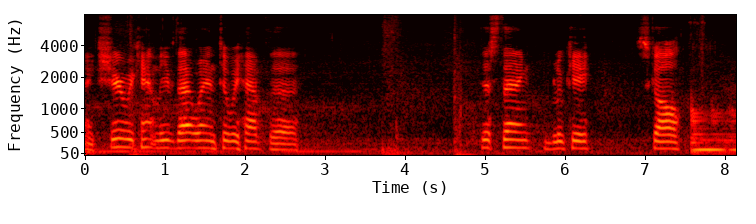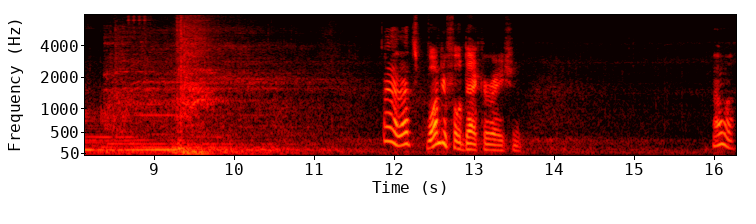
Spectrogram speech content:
Make sure we can't leave that way until we have the this thing, blue key, skull. Ah, that's wonderful decoration. Oh well.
